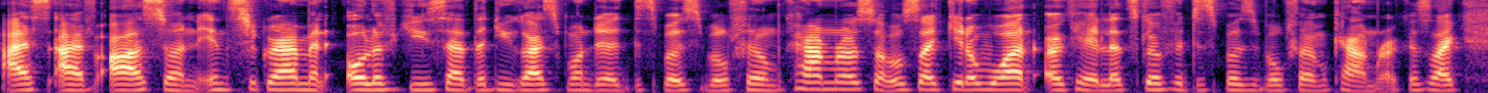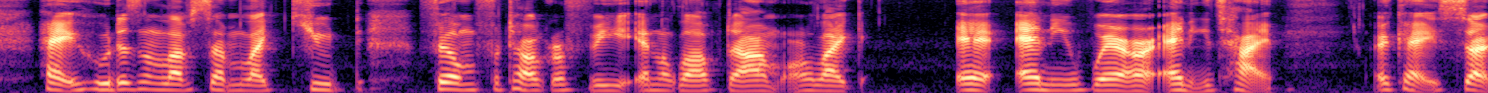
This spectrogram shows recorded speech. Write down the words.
as i've asked on instagram and all of you said that you guys wanted a disposable film camera. So i was like you know what? Okay let's go for disposable film camera. Because like hey who doesn't love some like cute film photography in a lockdown or like a- anywhere or anytime? Okay so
